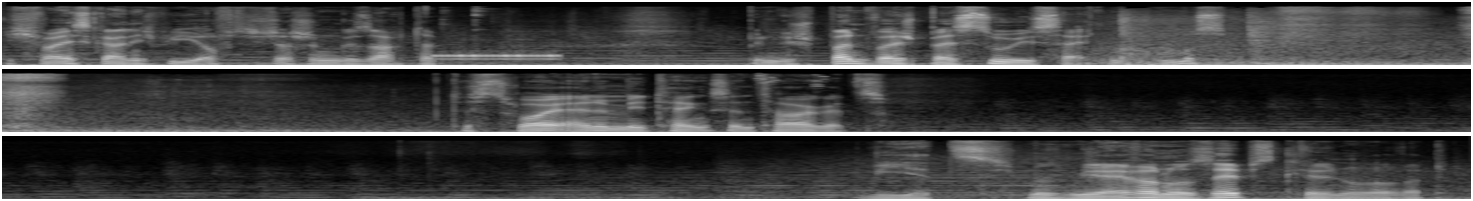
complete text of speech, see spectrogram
ich weiß gar nicht, wie oft ich das schon gesagt habe. Bin gespannt, was ich bei Suicide machen muss. Destroy enemy tanks and targets. Wie jetzt? Ich muss mich einfach nur selbst killen, oder was?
